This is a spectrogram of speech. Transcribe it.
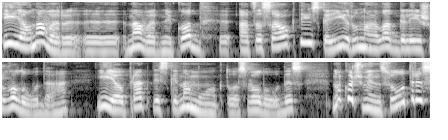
Tie jau nevar, eh, nevar nekad atsauktīs, ka viņi runāja latgalīšu valodā. Viņi jau praktiski nemok tos valodas. Nu, kurš viens otrs,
